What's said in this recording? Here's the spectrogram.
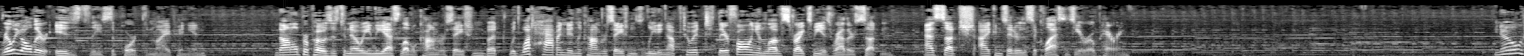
really all there is to these supports, in my opinion. Donnel proposes to Nowi in the S level conversation, but with what happened in the conversations leading up to it, their falling in love strikes me as rather sudden. As such, I consider this a Class Zero pairing. You know,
